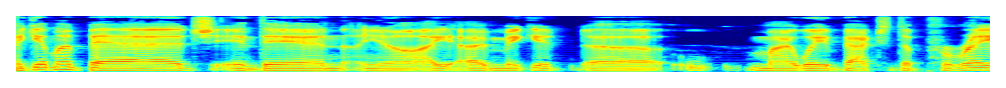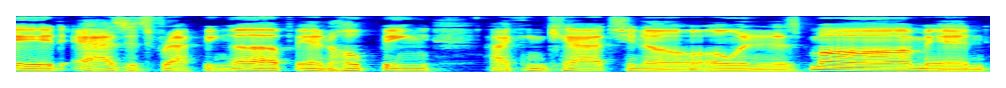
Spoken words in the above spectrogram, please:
I get my badge and then, you know, I, I make it, uh, my way back to the parade as it's wrapping up and hoping I can catch, you know, Owen and his mom and,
